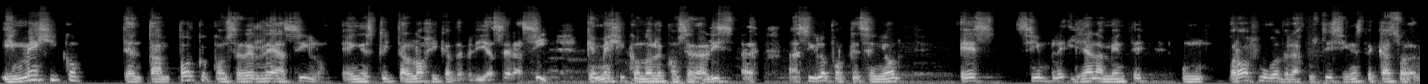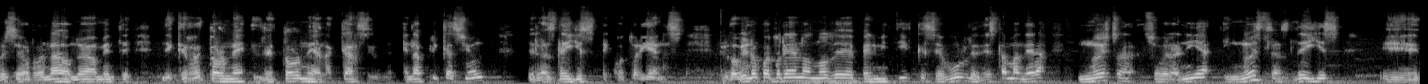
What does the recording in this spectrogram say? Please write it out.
y México tampoco concederle asilo. En estricta lógica debería ser así, que México no le conceda asilo porque el señor es simple y llanamente un prófugo de la justicia, en este caso al haberse ordenado nuevamente de que retorne, retorne a la cárcel en aplicación de las leyes ecuatorianas. El gobierno ecuatoriano no debe permitir que se burle de esta manera nuestra soberanía y nuestras leyes, eh,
